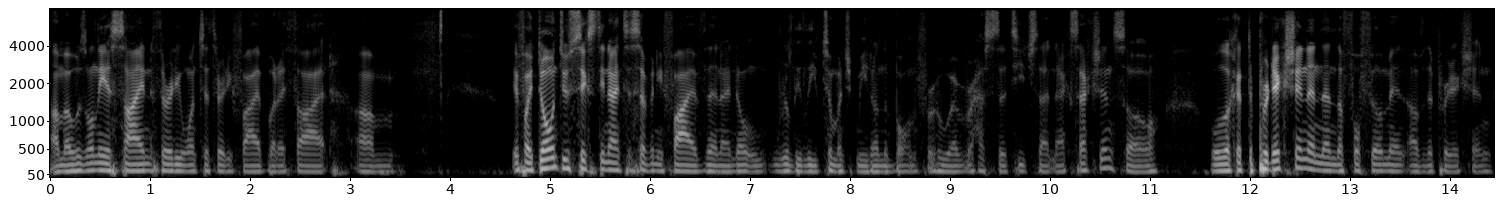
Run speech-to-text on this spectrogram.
Um, I was only assigned 31 to 35, but I thought um, if I don't do 69 to 75, then I don't really leave too much meat on the bone for whoever has to teach that next section. So we'll look at the prediction and then the fulfillment of the prediction.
